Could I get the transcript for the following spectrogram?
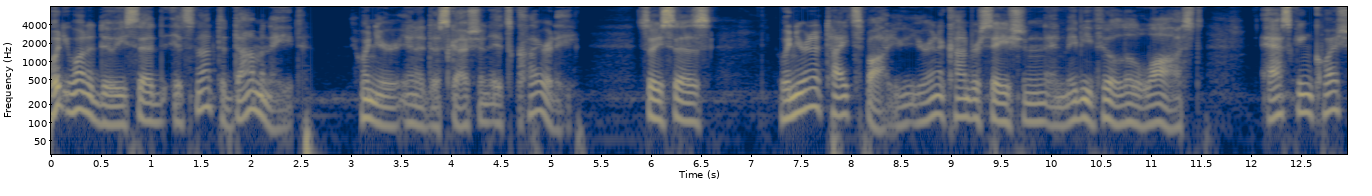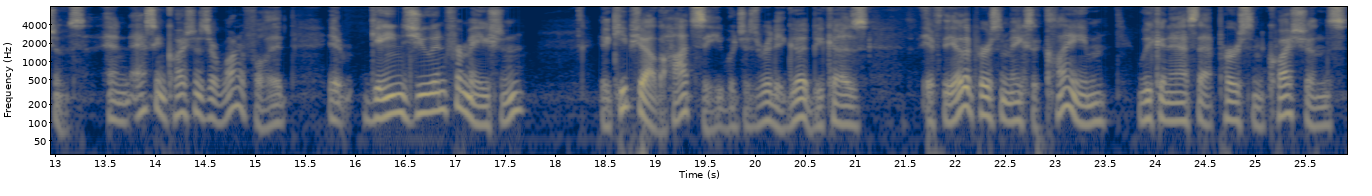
what you want to do, he said, it's not to dominate when you're in a discussion, it's clarity. So he says, when you're in a tight spot, you're in a conversation and maybe you feel a little lost, asking questions. And asking questions are wonderful. It it gains you information. It keeps you out of the hot seat, which is really good because if the other person makes a claim, we can ask that person questions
